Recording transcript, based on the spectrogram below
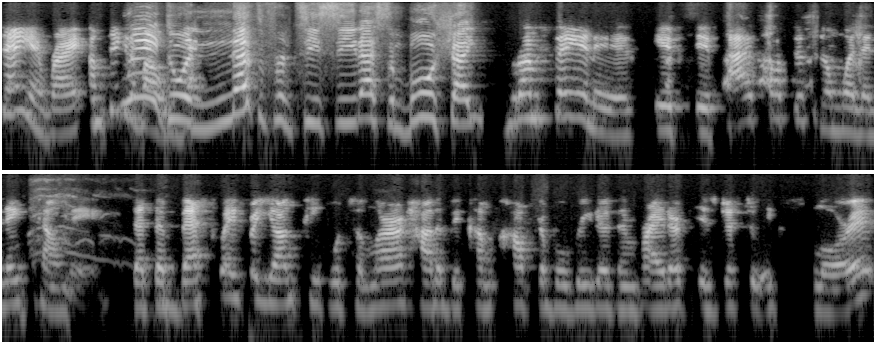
saying, right? I'm thinking You about ain't doing nothing from TC. That's some bullshit. what I'm saying is if if I talk to someone and they tell me that the best way for young people to learn how to become comfortable readers and writers is just to explore it.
